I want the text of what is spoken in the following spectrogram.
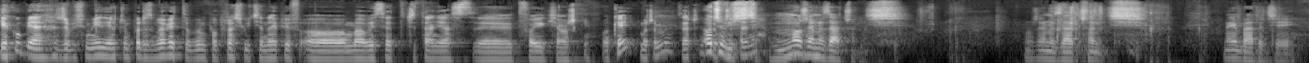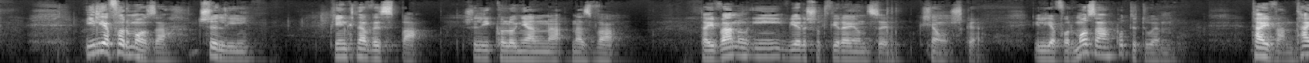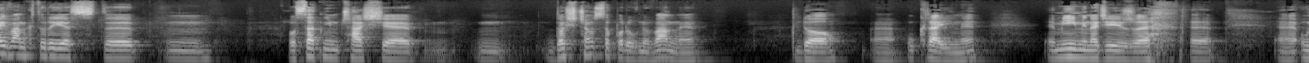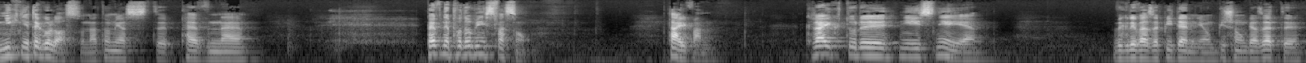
Jakubie, żebyśmy mieli o czym porozmawiać, to bym poprosił Cię najpierw o mały set czytania z y, Twojej książki. Ok? Możemy zacząć? Oczywiście, możemy zacząć. Możemy zacząć najbardziej. Ilia Formosa, czyli piękna wyspa, czyli kolonialna nazwa Tajwanu i wiersz otwierający książkę. Ilia Formosa pod tytułem Tajwan. Tajwan, który jest y, mm, w ostatnim czasie mm, dość często porównywany do e, Ukrainy. Miejmy nadzieję, że e, e, uniknie tego losu, natomiast pewne, pewne podobieństwa są. Tajwan. Kraj, który nie istnieje, wygrywa z epidemią, piszą gazety.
